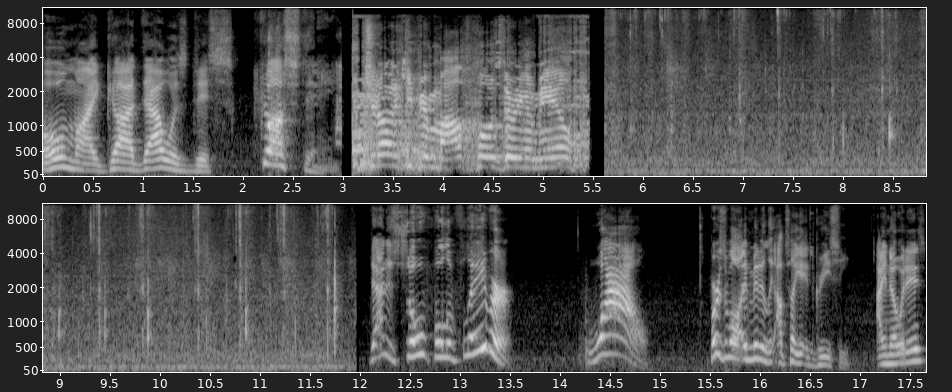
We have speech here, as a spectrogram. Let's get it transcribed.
Oh my god, that was disgusting. Do you know how to keep your mouth closed during a meal? that is so full of flavor. Wow. First of all, admittedly, I'll tell you it's greasy. I know it is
